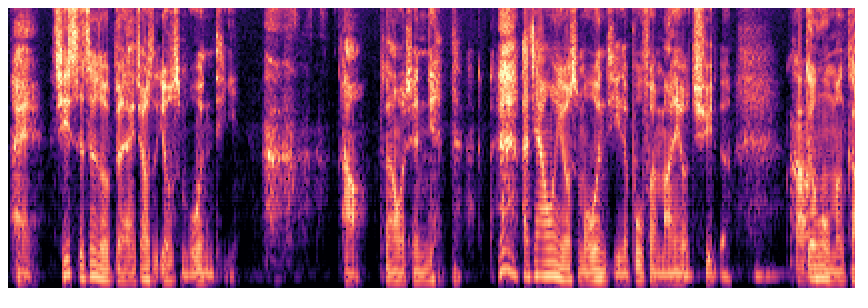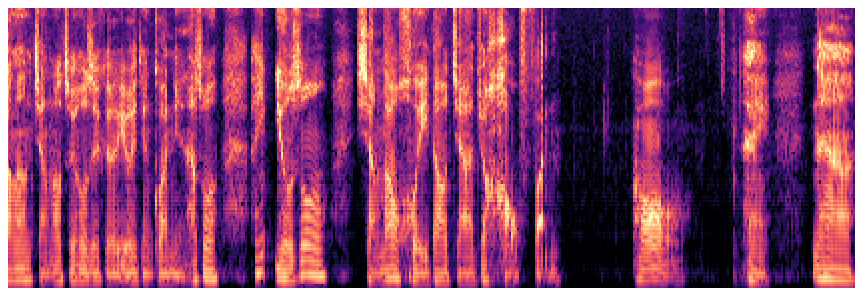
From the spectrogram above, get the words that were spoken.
嘿，其实这个本来叫有什么问题。好，那我先念。他今天问有什么问题的部分蛮有趣的，跟我们刚刚讲到最后这个有一点关联。他说，哎，有时候想到回到家就好烦。哦，嘿，那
